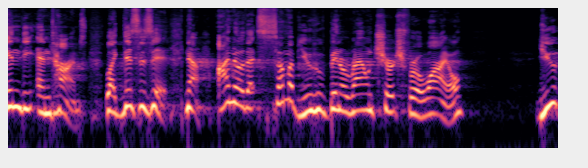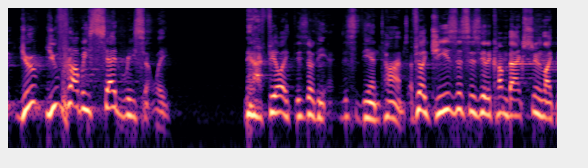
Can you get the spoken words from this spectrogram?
in the end times. Like this is it. Now, I know that some of you who've been around church for a while, you, you you've probably said recently, man, I feel like these are the, this is the end times. I feel like Jesus is gonna come back soon. Like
